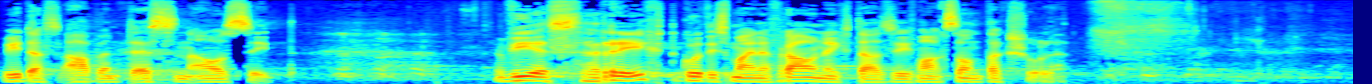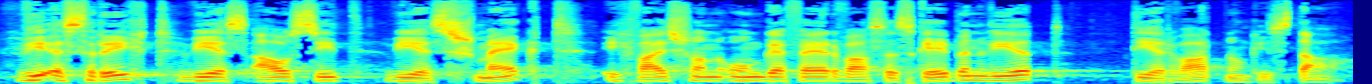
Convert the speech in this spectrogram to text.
wie das Abendessen aussieht. Wie es riecht, gut, ist meine Frau nicht da, sie macht Sonntagsschule. Wie es riecht, wie es aussieht, wie es schmeckt. Ich weiß schon ungefähr, was es geben wird. Die Erwartung ist da.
